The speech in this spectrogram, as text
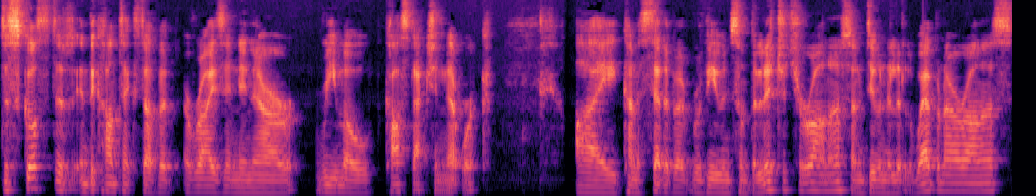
discussed it in the context of it arising in our Remo COST Action network, I kind of set about reviewing some of the literature on it and doing a little webinar on it.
